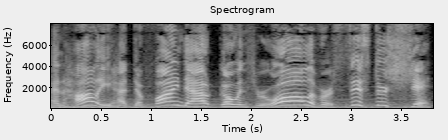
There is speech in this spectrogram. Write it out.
And Holly had to find out going through all of her sister's shit.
